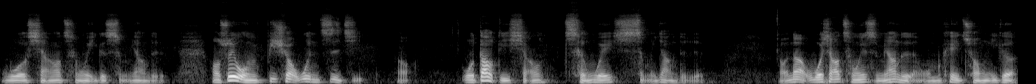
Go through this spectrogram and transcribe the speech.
我想要成为一个什么样的人？哦，所以我们必须要问自己：我到底想要成为什么样的人？哦，那我想要成为什么样的人？我们可以从一个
